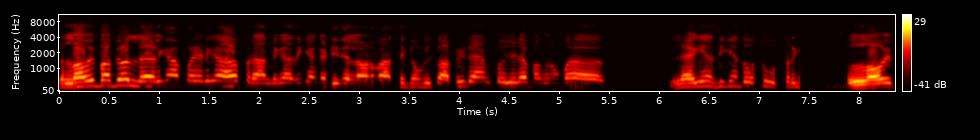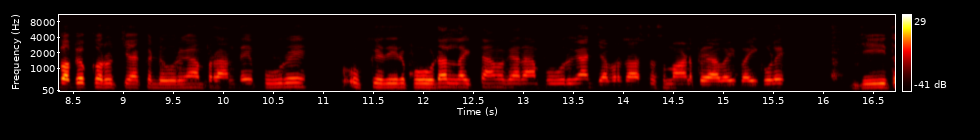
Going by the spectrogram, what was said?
ਤੇ ਲਓ ਵੀ ਬਾਬਿਓ ਲੈ ਲਈਆਂ ਆਪਾਂ ਜਿਹੜੀਆਂ ਪਰਾਂਦੀਆਂ ਸੀਗੀਆਂ ਗੱਡੀ ਤੇ ਲਾਉਣ ਵਾਸਤੇ, ਕਿਉਂਕਿ ਕਾਫੀ ਟਾਈਮ ਤੋਂ ਜਿਹੜਾ ਮਗਰੋਂ ਲੈ ਗਈਆਂ ਸੀਗੀਆਂ ਦੋਸਤੋ, ਉਤਰ ਗਈਆਂ। ਲਓ ਵੀ ਬਾਬਿਓ, ਕਰੋ ਚੈੱਕ ਡੋਰੀਆਂ, ਪਰਾਂਦੇ ਪੂਰੇ। ਓਕੇ ਦੀ ਰਿਪੋਰਟ ਆ, ਲਾਈਟਾਂ ਵਗੈਰਾ ਪੂਰੀਆਂ, ਜ਼ਬਰਦਸਤ ਸਮਾਨ ਪਿਆ ਬਾਈ ਬਾਈ ਕੋਲੇ। ਜੀਤ,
